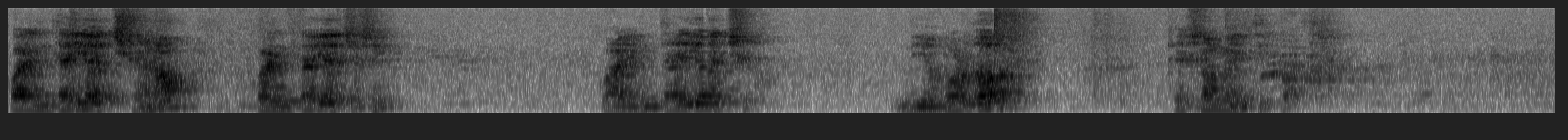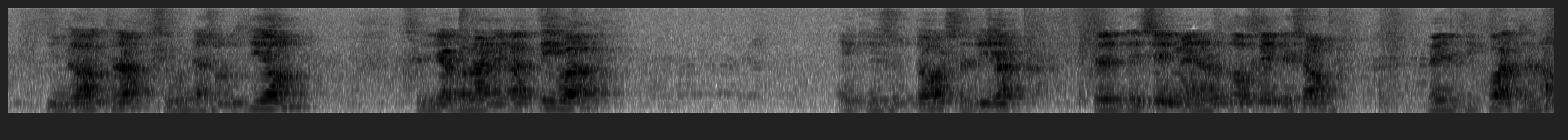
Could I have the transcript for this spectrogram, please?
48, ¿no? 48, sí. 48 dividido por 2, que son 24. Y la otra, segunda solución, sería con la negativa, x sub 2 sería 36 menos 12, que son 24, ¿no?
